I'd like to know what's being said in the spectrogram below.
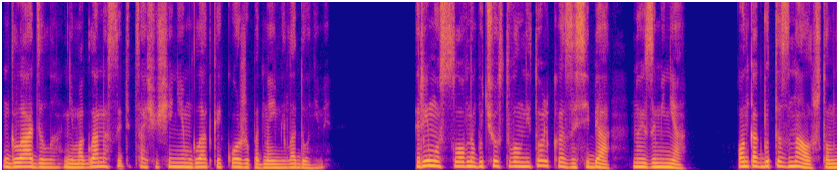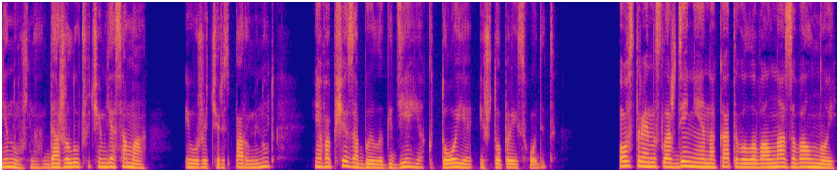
гладила, не могла насытиться ощущением гладкой кожи под моими ладонями. Римус словно бы чувствовал не только за себя, но и за меня. Он как будто знал, что мне нужно, даже лучше, чем я сама. И уже через пару минут я вообще забыла, где я, кто я и что происходит. Острое наслаждение накатывало волна за волной,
